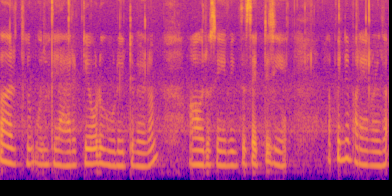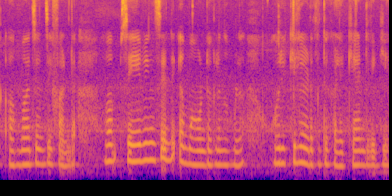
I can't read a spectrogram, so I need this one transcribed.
കാര്യത്തിനും ഒരു ക്ലാരിറ്റിയോട് കൂടിയിട്ട് വേണം ആ ഒരു സേവിങ്സ് സെറ്റ് ചെയ്യാൻ. പിന്നെ പറയാനുള്ളത് എമർജൻസി ഫണ്ട് അപ്പം സേവിങ്സിന്റെ എമൗണ്ടുകൾ നമ്മൾ ഒരിക്കലും എടുത്തിട്ട് കളിക്കാണ്ടിരിക്കുക.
